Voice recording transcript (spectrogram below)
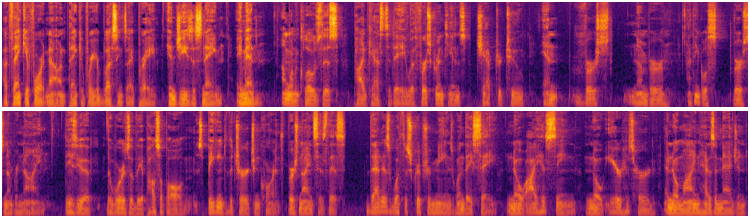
I thank you for it now and thank you for your blessings, I pray. In Jesus' name, amen. I'm going to close this podcast today with 1 Corinthians chapter 2 and verse number, I think it was verse number 9. These are the words of the Apostle Paul speaking to the church in Corinth. Verse 9 says this That is what the scripture means when they say, No eye has seen, no ear has heard, and no mind has imagined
